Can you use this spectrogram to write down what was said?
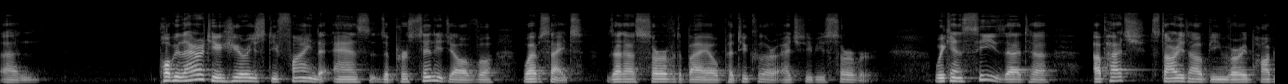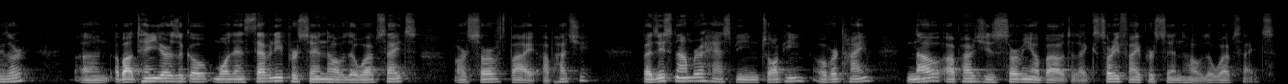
Um, popularity here is defined as the percentage of uh, websites that are served by a particular HTTP server. We can see that uh, Apache started out being very popular. Um, about 10 years ago, more than 70% of the websites are served by Apache. But this number has been dropping over time now Apache is serving about like 35% of the websites.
